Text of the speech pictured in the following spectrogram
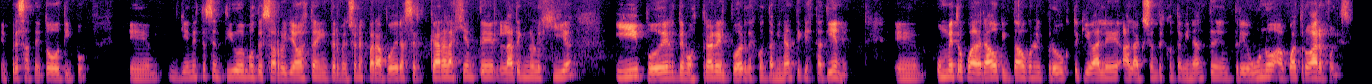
empresas de todo tipo. Eh, y en este sentido hemos desarrollado estas intervenciones para poder acercar a la gente la tecnología y poder demostrar el poder descontaminante que ésta tiene. Eh, un metro cuadrado pintado con el producto equivale a la acción descontaminante de entre uno a cuatro árboles.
